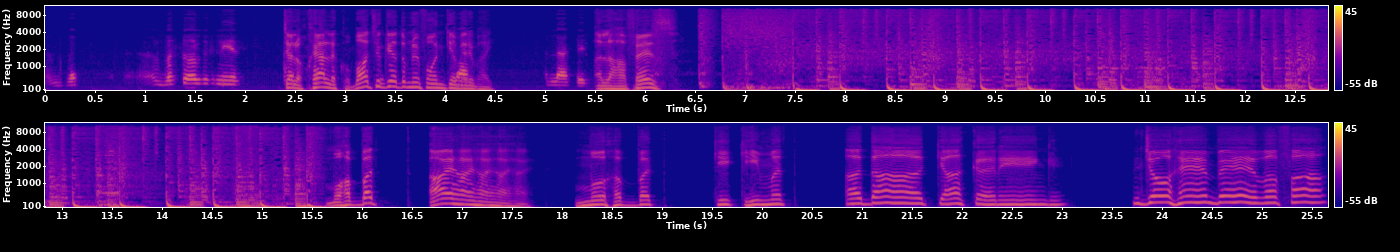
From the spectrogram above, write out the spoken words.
बस बस और कुछ नहीं है। चलो ख्याल रखो। बहुत शुक्रिया तुमने फ़ोन किया मेरे भाई। अल्लाह हाफिज। मोहब्बत आय हाय हाय हाय हाय मोहब्बत की कीमत अदा क्या करेंगे? जो हैं बेवफा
